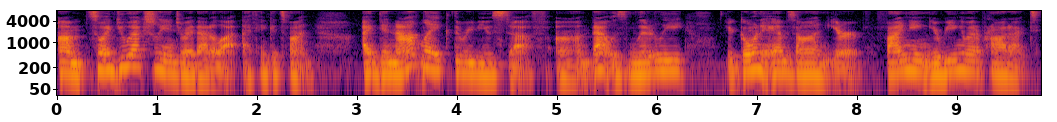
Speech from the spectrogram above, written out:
Um, so I do actually enjoy that a lot. I think it's fun. I did not like the review stuff. Um, that was literally, you're going to Amazon, you're finding, you're reading about a product,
